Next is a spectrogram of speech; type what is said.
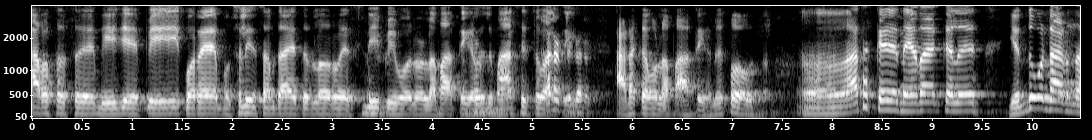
R S S B J P കുറേ മുസ്ലിം സമുദായത്തിലുള്ളവർ എസ് ഡി പി പോലുള്ള പാർട്ടികളിൽ മാർക്സിസ്റ്റ് പാർട്ടി അടക്കമുള്ള പാർട്ടികൾ പോകുന്നു. അതൊക്കെ നേതാക്കൾ എന്തുകൊണ്ടാണെന്ന്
